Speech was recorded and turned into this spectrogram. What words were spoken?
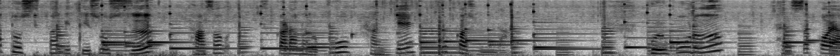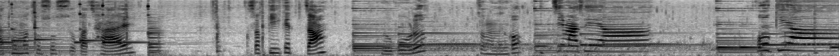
토마토 스파게티 소스 다섯 숟가락을 넣고 함께 볶아줍니다. 골고루 잘 섞어야 토마토 소스가 잘 섞이겠죠? 골고루 섞는 거 잊지 마세요. 꼭이요.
